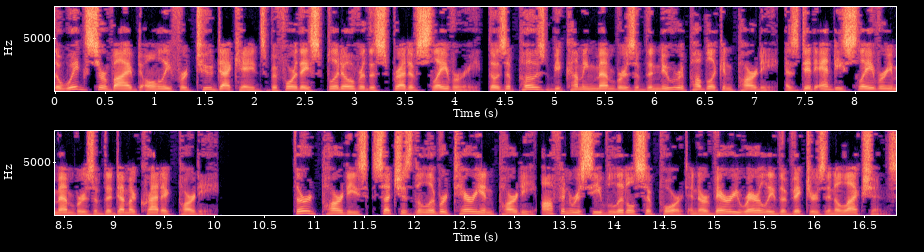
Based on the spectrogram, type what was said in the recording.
The Whigs survived only for two decades before they split over the spread of slavery, those opposed becoming members of the new Republican Party, as did anti-slavery members of the Democratic Party. Third parties such as the Libertarian Party often receive little support and are very rarely the victors in elections.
